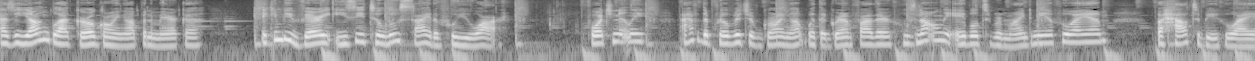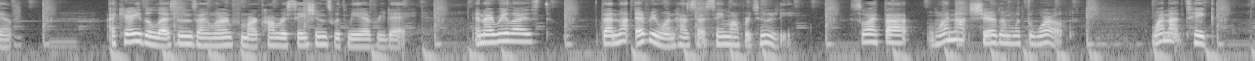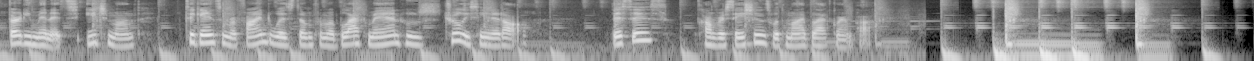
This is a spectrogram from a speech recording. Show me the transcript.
As a young black girl growing up in America, it can be very easy to lose sight of who you are. Fortunately, I have the privilege of growing up with a grandfather who's not only able to remind me of who I am, but how to be who I am. I carry the lessons I learned from our conversations with me every day, and I realized that not everyone has that same opportunity. So I thought, why not share them with the world? Why not take 30 minutes each month to gain some refined wisdom from a black man who's truly seen it all? This is Conversations with My Black Grandpa.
